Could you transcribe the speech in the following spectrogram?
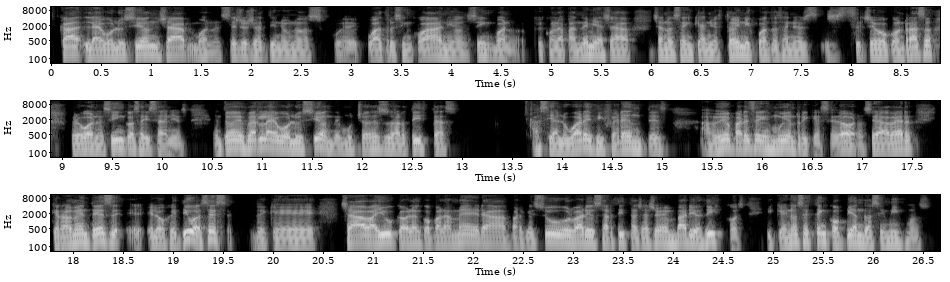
la evolución ya, bueno, el sello ya tiene unos eh, cuatro o cinco años, bueno, que con la pandemia ya, ya no sé en qué año estoy ni cuántos años llevo con Razo, pero bueno, cinco o seis años. Entonces, ver la evolución de muchos de esos artistas hacia lugares diferentes, a mí me parece que es muy enriquecedor. O sea, ver que realmente es, e, el objetivo es ese, de que ya Bayuca, Blanco Palamera, Parque Sur, varios artistas ya lleven varios discos y que no se estén copiando a sí mismos,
